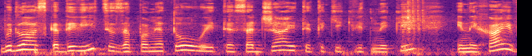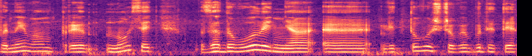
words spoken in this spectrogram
будь ласка, дивіться, запам'ятовуйте, саджайте такі квітники, і нехай вони вам приносять задоволення е, від того, що ви будете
